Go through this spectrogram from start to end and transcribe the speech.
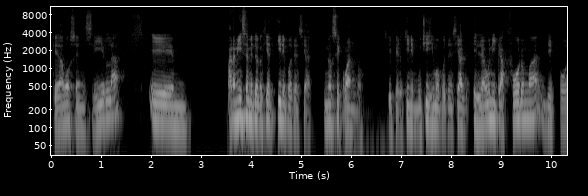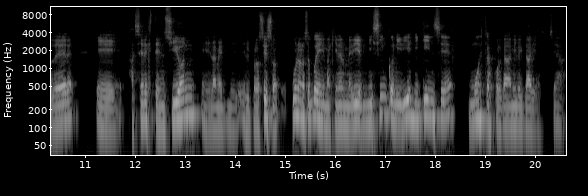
quedamos en seguirla. Eh, para mí esa metodología tiene potencial, no sé cuándo, ¿sí? pero tiene muchísimo potencial. Es la única forma de poder eh, hacer extensión eh, el proceso. Uno no se puede imaginar medir ni 5, ni 10, ni 15 muestras por cada mil hectáreas. O sea,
